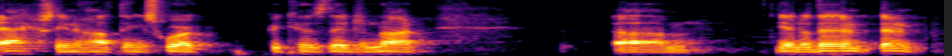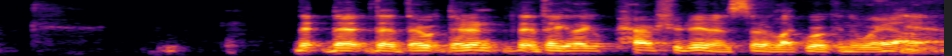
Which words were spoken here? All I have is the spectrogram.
actually know how things work because they do not. Um, you know, they, don't, they they, they, they, didn't they, they like parachute in instead of like working their way out. Yeah,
